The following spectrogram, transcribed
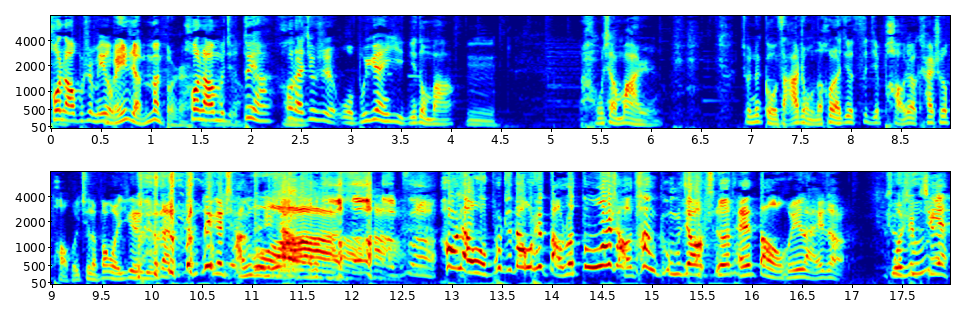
后来我不是没有，没人嘛？不是。后来我们就对啊，后来就是我不愿意，你懂吧？嗯，我想骂人。就那狗杂种的，后来就自己跑，要开车跑回去了，把我一个人留在 那个长城上。后来我不知道我是倒了多少趟公交车才倒回来的。我是边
